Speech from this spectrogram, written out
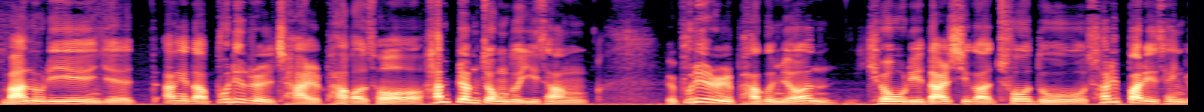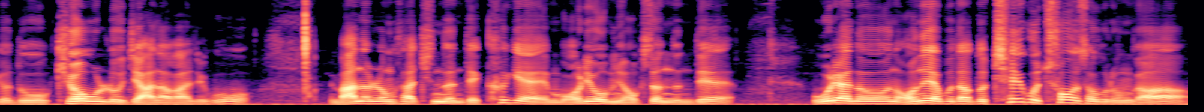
마늘이 이제 땅에다 뿌리를 잘 박아서 한 뼘 정도 이상 뿌리를 박으면 겨울이 날씨가 추워도 서리빨이 생겨도 겨울로지 않아 가지고 마늘 농사 짓는데 크게 뭐 어려움이 없었는데 올해는 어느 해보다도 최고 추워서 그런가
